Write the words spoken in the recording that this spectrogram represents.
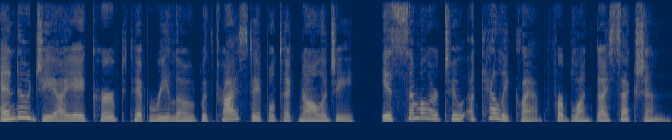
Endo-GIA curved tip reload with tri-staple technology is similar to a Kelly clamp for blunt dissection.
